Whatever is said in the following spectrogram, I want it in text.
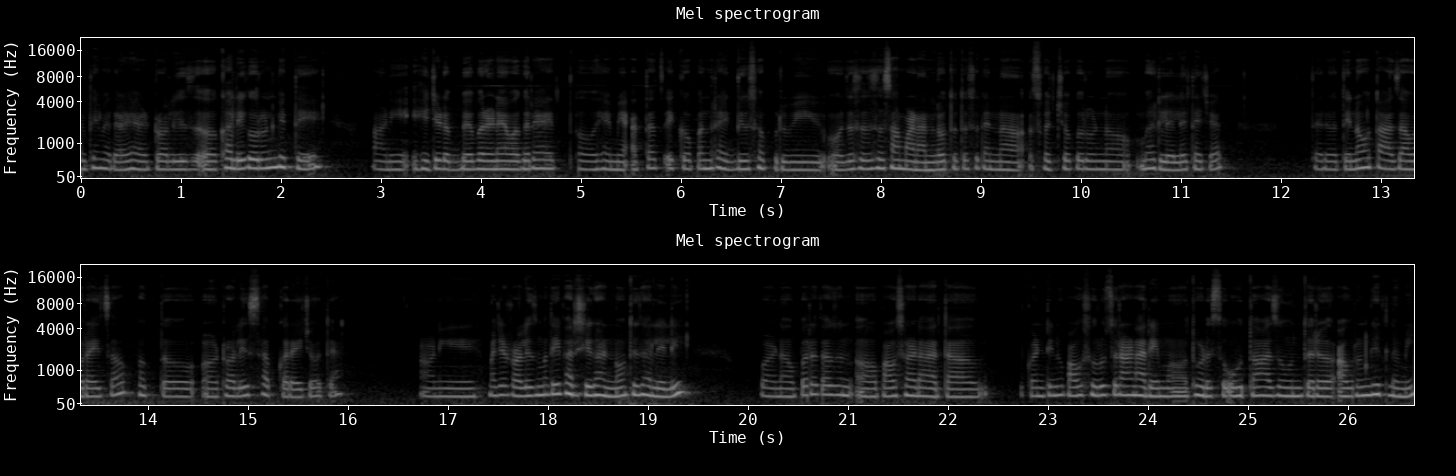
इथे मी आता ह्या ट्रॉलीज खाली करून घेते. आणि हे जे डबे भरण्या वगैरे आहेत हे मी आत्ताच एक पंधरा एक दिवसापूर्वी जसं जसं सामान आणलं होतं तसं त्यांना स्वच्छ करून भरलेले त्याच्यात. तर ते नव्हतं आज आवरायचं फक्त ट्रॉलीज साफ करायच्या होत्या. आणि माझ्या ट्रॉलीजमध्येही फारशी घाण नव्हती झालेली. पण परत अजून पावसाळा आता कंटिन्यू पाऊस सुरूच राहणार आहे. मग थोडंसं होतं अजून तर आवरून घेतलं मी.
